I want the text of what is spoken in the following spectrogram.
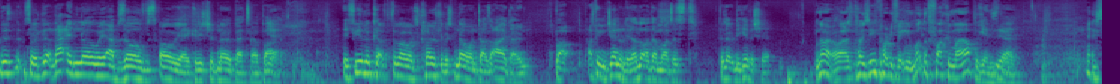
this, so that, that in no way absolves Aurier because he should know better. But Yeah. if you look at throwers closely, which no one does, I don't. But I think generally a lot of them are just they don't really give a shit. no, I suppose he's probably thinking, "What the fuck am I up against?" Yeah. here?" It's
